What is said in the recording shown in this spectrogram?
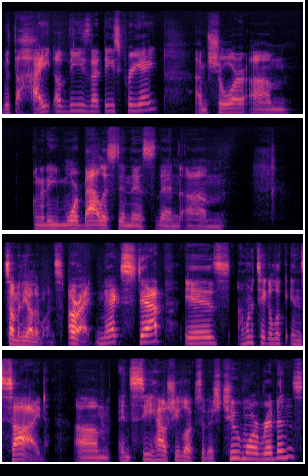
with the height of these that these create, I'm sure um, I'm going to need more ballast in this than um, some of the other ones. All right, next step is I want to take a look inside um, and see how she looks. So there's two more ribbons,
